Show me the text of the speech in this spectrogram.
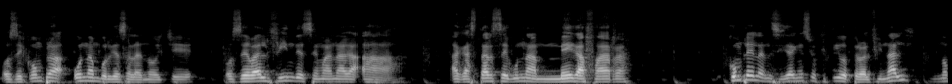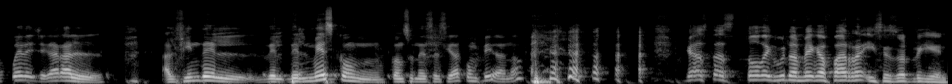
o se compra una hamburguesa a la noche o se va el fin de semana a, a- a gastarse una mega farra. Cumple la necesidad en ese objetivo, pero al final no puede llegar al, al fin del, del- del mes con, con su necesidad cumplida, ¿no? Gastas todo en una mega farra y se sonríen.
